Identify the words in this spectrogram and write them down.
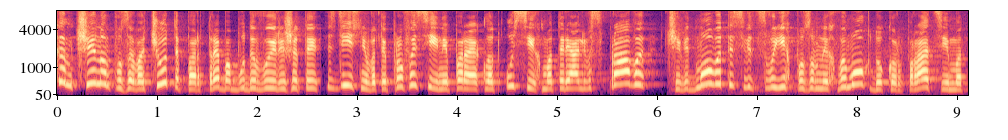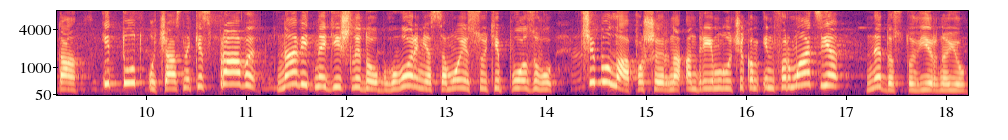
Таким чином, позивачу тепер треба буде вирішити, здійснювати професійний переклад усіх матеріалів справи чи відмовитись від своїх позовних вимог до корпорації мета. І тут учасники справи навіть не дійшли до обговорення самої суті позову, чи була поширена Андрієм Лучиком інформація недостовірною.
